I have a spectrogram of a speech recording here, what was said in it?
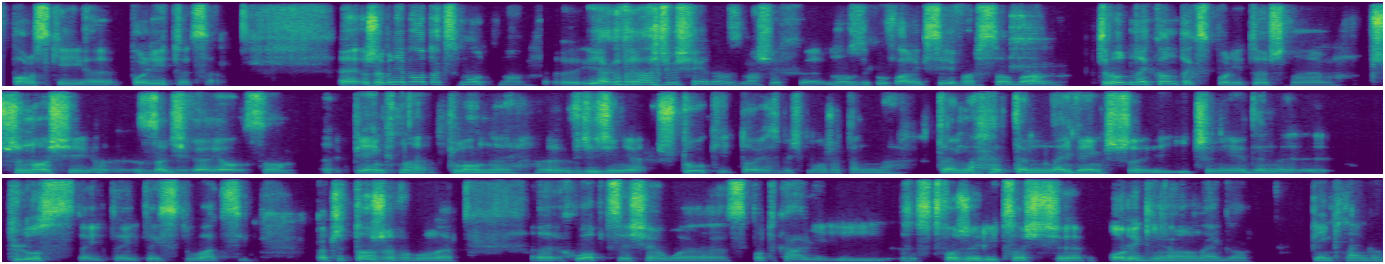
w polskiej e, polityce. E, Żeby nie było tak smutno, jak wyraził się jeden z naszych muzyków, Aleksiej Warsoba, trudny kontekst polityczny przynosi zadziwiająco piękne plony w dziedzinie sztuki. To jest być może ten, ten, ten największy i czy nie jedyny plus tej, tej, tej sytuacji. Znaczy to, że w ogóle chłopcy się e, spotkali i stworzyli coś e, oryginalnego, pięknego.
